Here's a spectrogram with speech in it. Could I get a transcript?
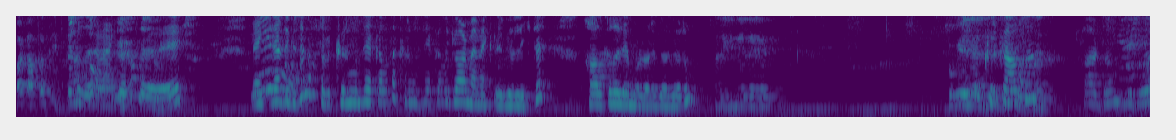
Bak Atlas ipte nasıl Şurada hemen görüyor musun? göstererek. Renkleri de güzel ama tabii kırmızı yakalı da kırmızı yakalı görmemekle birlikte halkalı lemurları görüyorum. Hadi gidelim. Çok eğlenceli. 46 değil mi Atlas? pardon diyor?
